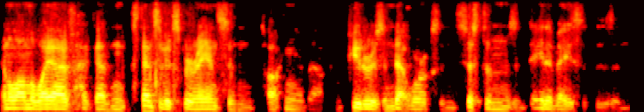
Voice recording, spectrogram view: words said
And along the way, I've gotten extensive experience in talking about computers and networks and systems and databases and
